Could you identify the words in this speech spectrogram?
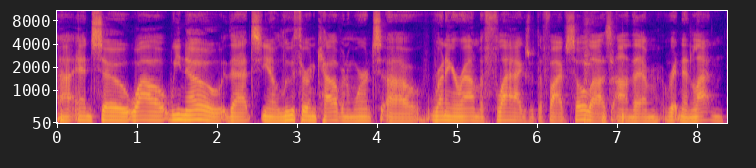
Uh, and so while we know that, you know, Luther and Calvin weren't uh, running around with flags with the five solas on them written in Latin,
